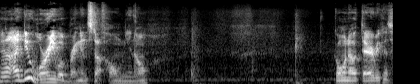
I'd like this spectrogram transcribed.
I do worry about bringing stuff home. You know, going out there because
